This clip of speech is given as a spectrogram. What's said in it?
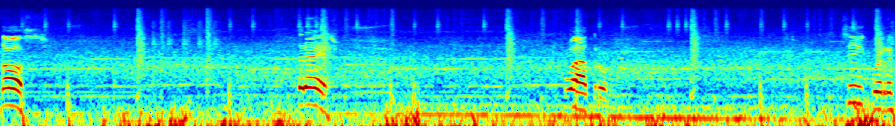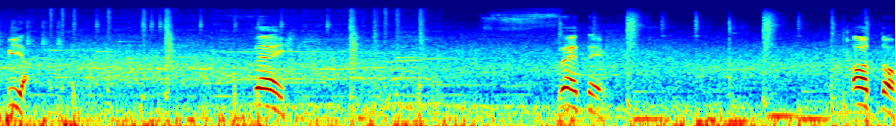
dos, tres, 4 5 respira. 6 7 8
